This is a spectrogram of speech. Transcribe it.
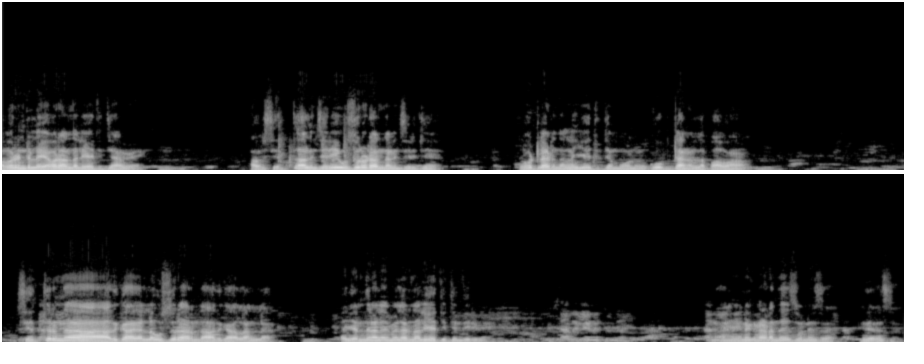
அவருண்டில் எவராக இருந்தாலும் அவன் அவர் செத்தாலும் சரி உசுரோட இருந்தாலும் சரி ரோட்டில் இருந்தாலும் ஏற்றித்தான் போகணும். கூப்பிட்டாங்கல்ல பாவம். செத்துருங்க அதுக்காக இல்லை உசுராக இருந்தால் அதுக்காகலாம் இல்லை. அது எந்த நிலைமையில் இருந்தாலும் ஏற்றி தந்துடுவேன் நான் எனக்கு நடந்தது சொன்னேன் சார். இதே தான் சார்.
